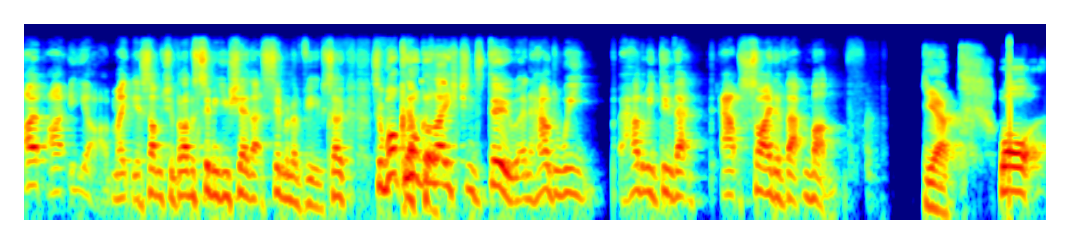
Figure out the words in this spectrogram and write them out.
I, I, yeah, I make the assumption, but I'm assuming you share that similar view. So, so what can yeah, organisations do, and how do we how do we do that outside of that month? Yeah, well,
